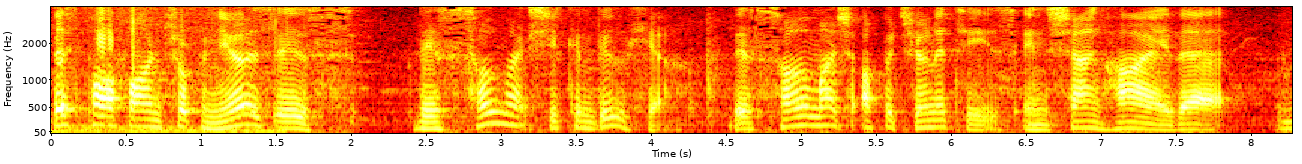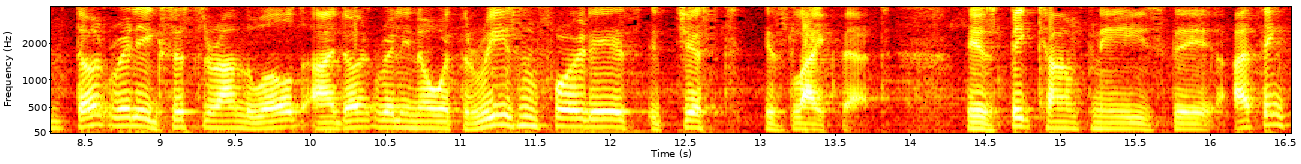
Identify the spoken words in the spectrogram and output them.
Best part for entrepreneurs is there's so much you can do here there's so much opportunities in Shanghai that don't really exist around the world. I don't really know what the reason for it is. It just is like that. There's big companies. There, I think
